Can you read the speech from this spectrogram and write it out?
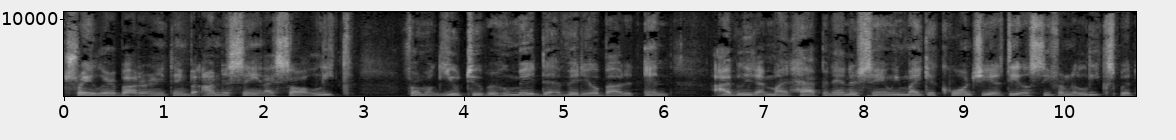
trailer about it or anything. But I'm just saying, I saw a leak from a YouTuber who made that video about it, and I believe that might happen. And they're saying we might get Quan Chi as DLC from the leaks, but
